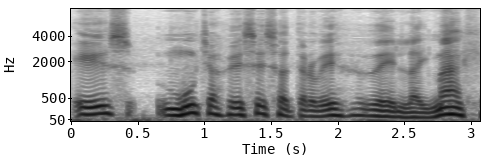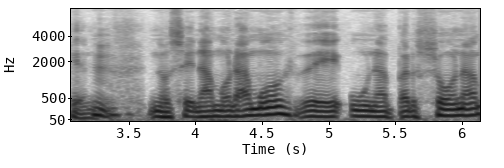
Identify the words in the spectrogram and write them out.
es muchas veces a través de la imagen. Mm. Nos enamoramos de una persona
